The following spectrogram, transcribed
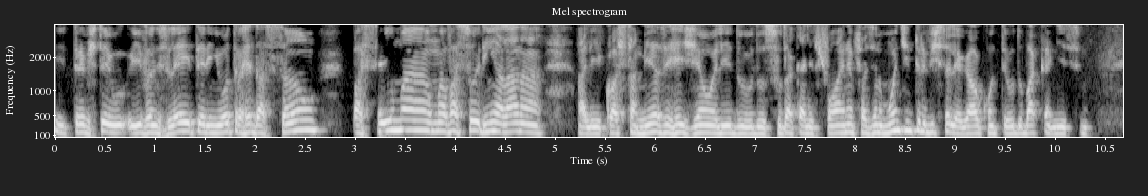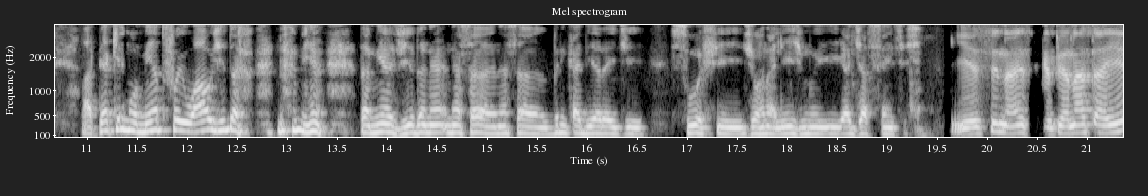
entrevistei o Ivan Slater em outra redação. Passei uma, uma vassourinha lá na ali, Costa Mesa e região ali do, do sul da Califórnia, fazendo um monte de entrevista legal, conteúdo bacaníssimo até aquele momento foi o auge da, da, minha, da minha vida né, nessa, nessa brincadeira aí de surf, jornalismo e adjacências. E esse, né, esse campeonato aí,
